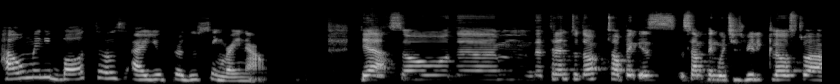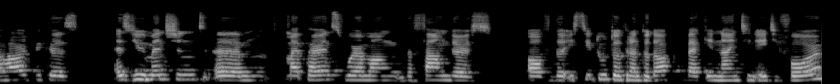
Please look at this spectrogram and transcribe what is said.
How many bottles are you producing right now? Yeah, so the um, the Trento DOC topic is something which is really close to our heart because, as you mentioned, um, my parents were among the founders of the Istituto Trento DOC back in 1984,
